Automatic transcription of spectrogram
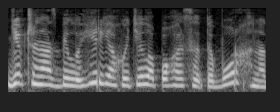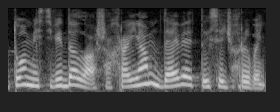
Дівчина з Білогір'я хотіла погасити борг, натомість віддала шахраям 9 тисяч гривень.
